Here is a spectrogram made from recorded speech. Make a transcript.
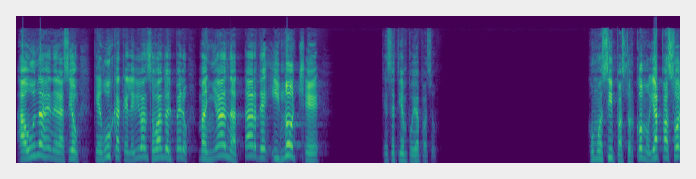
a una generación que busca que le vivan sobando el pelo mañana, tarde y noche, que ese tiempo ya pasó. ¿Cómo así, pastor? ¿Cómo? ¿Ya pasó?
